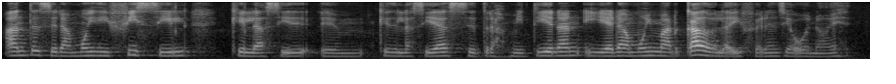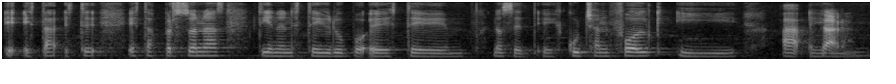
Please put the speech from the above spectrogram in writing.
antes era muy difícil que las, em, que las ideas se transmitieran y era muy marcado la diferencia. Bueno, es, e, esta, este, estas personas tienen este grupo, este, no sé, escuchan folk y ah, em,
